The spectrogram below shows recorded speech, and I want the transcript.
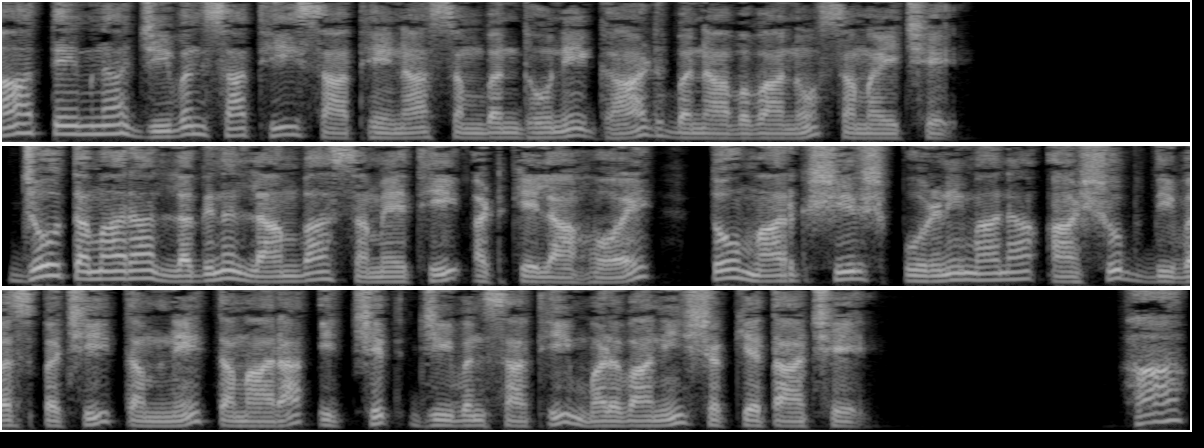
આ તેમના જીવનસાથી સાથેના સંબંધોને ગાઢ બનાવવાનો સમય છે. જો તમારા લગ્ન લાંબા સમયથી અટકેલા હોય, તો માર્ગશીર્ષ પૂર્ણિમાના આ શુભ દિવસ પછી તમને તમારા ઇચ્છિત જીવનસાથી મળવાની શક્યતા છે. હા,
